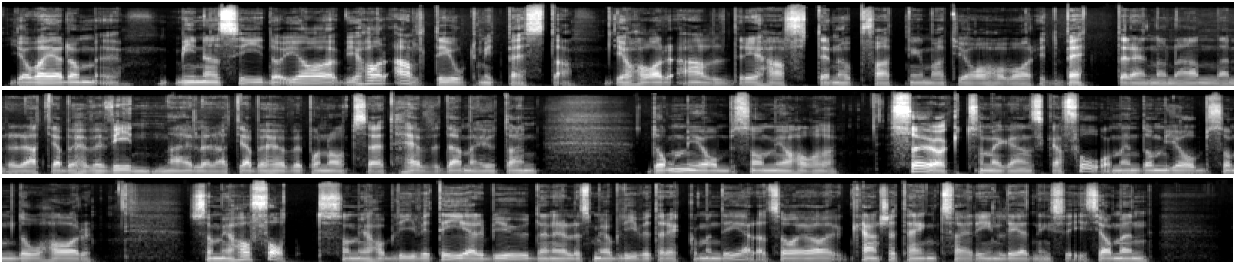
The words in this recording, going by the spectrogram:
jag, vad är de, eh, mina sidor? Jag, jag har alltid gjort mitt bästa. Jag har aldrig haft en uppfattning om att jag har varit bättre än någon annan eller att jag behöver vinna eller att jag behöver på något sätt hävda mig. Utan de jobb som jag har sökt, som är ganska få, men de jobb som då har som jag har fått, som jag har blivit erbjuden eller som jag har blivit rekommenderad så har jag kanske tänkt så här inledningsvis, ja men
